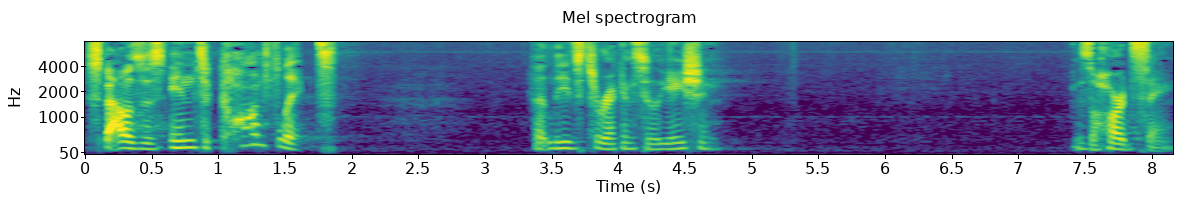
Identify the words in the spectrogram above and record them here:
spouses into conflict that leads to reconciliation. This is a hard saying.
